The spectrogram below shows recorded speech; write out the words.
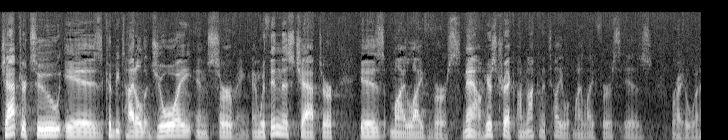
Chapter 2 is, could be titled Joy in Serving. And within this chapter is my life verse. Now, here's trick I'm not going to tell you what my life verse is right away.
